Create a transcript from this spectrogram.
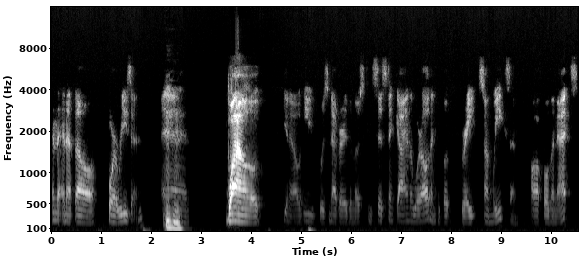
in the NFL for a reason. Mm-hmm. And mm-hmm. while, you know, he was never the most consistent guy in the world and he looked great some weeks and awful the next,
